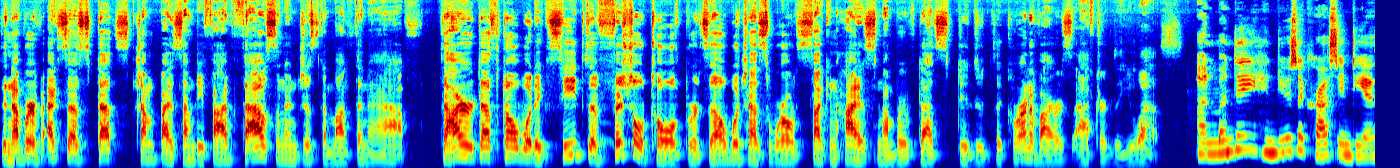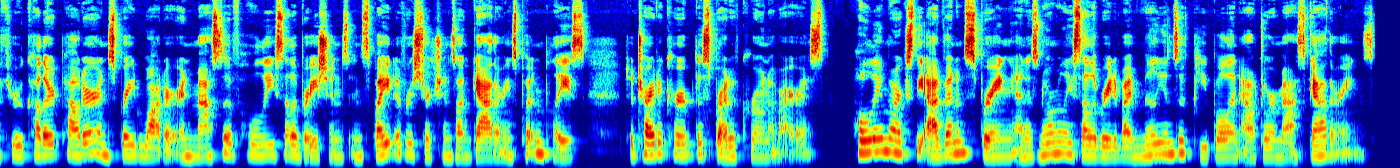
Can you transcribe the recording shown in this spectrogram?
The number of excess deaths jumped by 75,000 in just a month and a half. The higher death toll would exceed the official toll of Brazil, which has the world's second highest number of deaths due to the coronavirus after the US. On Monday, Hindus across India threw colored powder and sprayed water in massive Holi celebrations in spite of restrictions on gatherings put in place to try to curb the spread of coronavirus. Holi marks the advent of spring and is normally celebrated by millions of people in outdoor mass gatherings.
